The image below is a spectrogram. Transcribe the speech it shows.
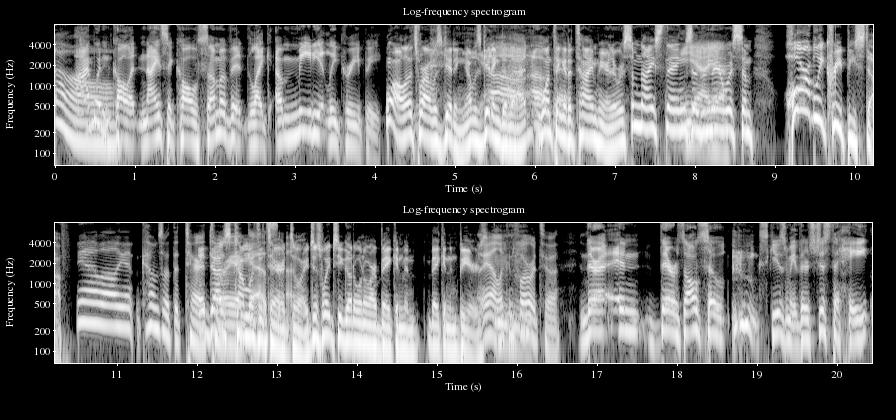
Oh, I wouldn't call it nice. I call some of it like immediately creepy. Well, that's where I was getting. I was getting to that. One thing at a time here. There were some nice things, and Yeah, then there was some horribly creepy stuff. Yeah, well, it comes with the territory. It does I come with the guess. territory. Just wait till you go to one of our bacon and bacon and beers. Yeah, Mm-hmm. looking forward to it. There and there's also, excuse me, there's just the hate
